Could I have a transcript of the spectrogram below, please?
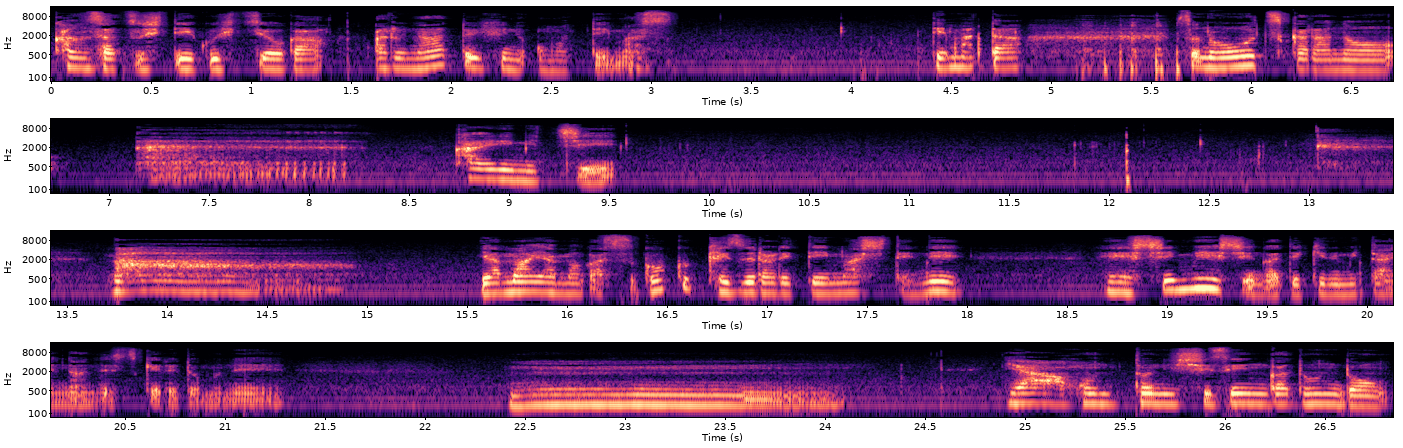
観察していく必要があるなというふうに思っています。でまたその大津からの、えー、帰り道。まあ山々がすごく削られていましてね、えー、新名神ができるみたいなんですけれどもね。うーん。いや本当に自然がどんどん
